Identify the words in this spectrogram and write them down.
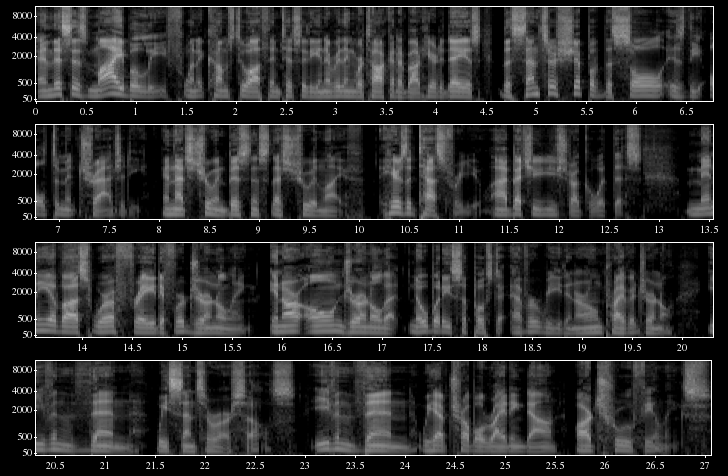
and this is my belief when it comes to authenticity and everything we're talking about here today is the censorship of the soul is the ultimate tragedy. And that's true in business, that's true in life. Here's a test for you. I bet you you struggle with this. Many of us we're afraid if we're journaling in our own journal that nobody's supposed to ever read in our own private journal, even then we censor ourselves even then we have trouble writing down our true feelings.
